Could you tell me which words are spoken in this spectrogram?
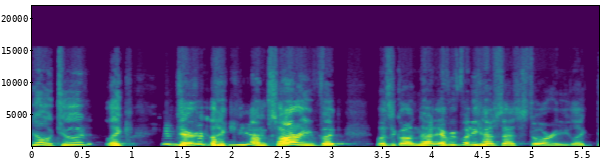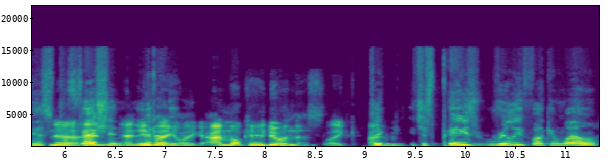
"No, dude. Like, they're like, Yeah. I'm sorry, but what's it called? Not everybody has that story. Like this No, and- profession, and, he's literally, like, like I'm okay doing this. Like, like it just pays really fucking well."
